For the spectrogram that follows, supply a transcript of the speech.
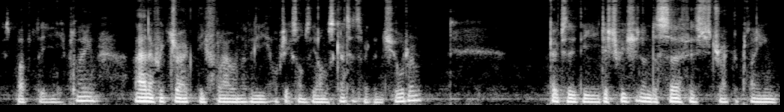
just above the plane. And if we drag the flower and lily objects onto the Arnold scatter to make them children, go to the distribution under surface, drag the plane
